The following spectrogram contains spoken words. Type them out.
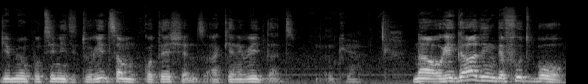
give me opportunity to read some quotations i can read that Okay. now, regarding the football,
